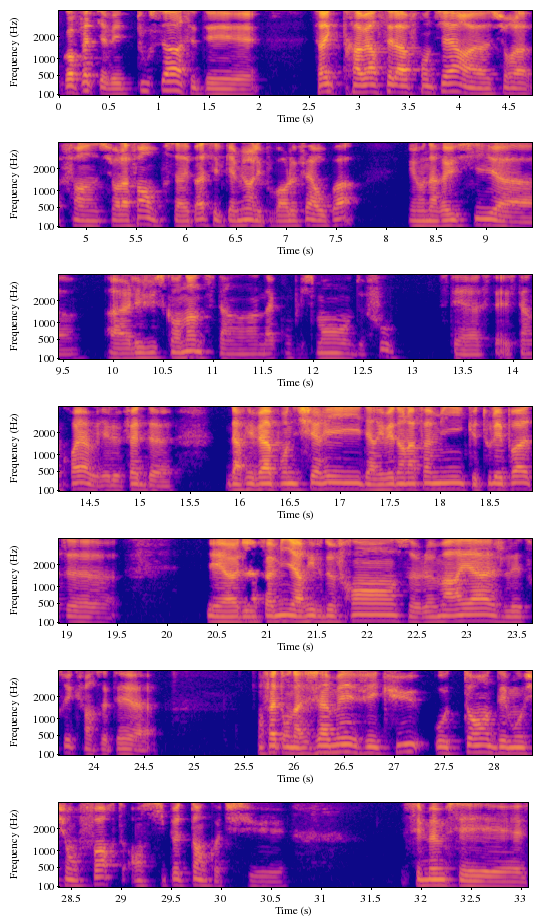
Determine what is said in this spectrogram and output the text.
Donc en fait, il y avait tout ça. C'était, c'est vrai que traverser la frontière sur la fin, sur la fin, on savait pas si le camion allait pouvoir le faire ou pas, et on a réussi à aller jusqu'en Inde, c'était un, accomplissement de fou. C'était incroyable. Et le fait d'arriver à Pondichéry, d'arriver dans la famille, que tous les potes euh, et euh, de la famille arrivent de France, le mariage, les trucs, enfin c'était... Euh, en fait, on n'a jamais vécu autant d'émotions fortes en si peu de temps. Quoi. C'est même... c'est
